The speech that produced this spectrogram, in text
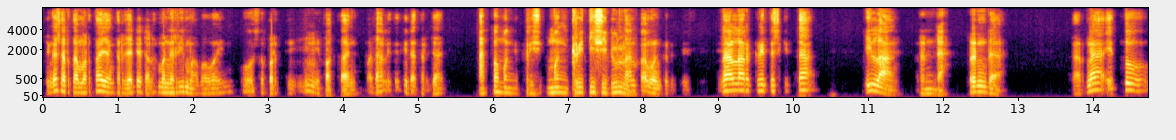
Sehingga serta merta yang terjadi adalah menerima bahwa ini oh seperti ini faktanya. Padahal itu tidak terjadi tanpa mengkritisi, mengkritisi dulu tanpa mengkritis. Nalar kritis kita hilang, rendah rendah. Karena itu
